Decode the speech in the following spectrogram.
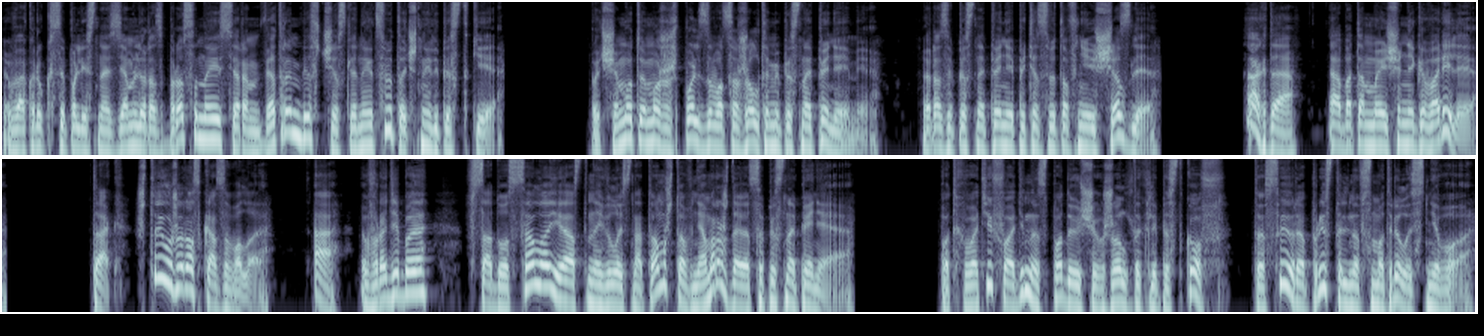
Вокруг сыпались на землю разбросанные серым ветром бесчисленные цветочные лепестки. «Почему ты можешь пользоваться желтыми песнопениями? Разве песнопения пяти цветов не исчезли?» «Ах да, об этом мы еще не говорили. Так, что я уже рассказывала? А, вроде бы, в саду Села я остановилась на том, что в нем рождаются песнопения. Подхватив один из падающих желтых лепестков, Тессейра пристально всмотрелась в него.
